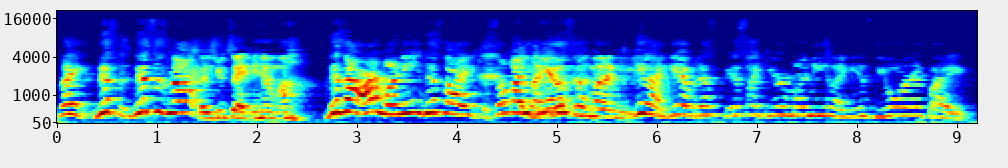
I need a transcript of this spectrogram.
Like this, this is not Cause you taking him off. this not our money. This like somebody, Somebody gave us else's some- money. He like, yeah, but that's it's like your money. Like it's yours. Like,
